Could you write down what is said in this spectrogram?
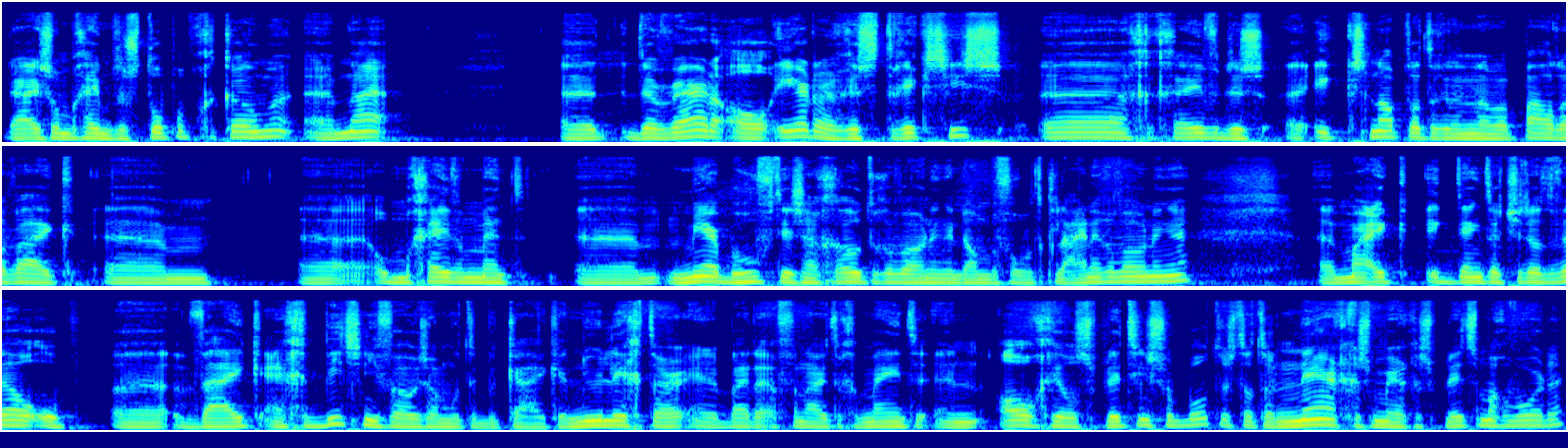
daar is op een gegeven moment een stop op gekomen. Um, nou ja, er werden al eerder restricties gegeven. Dus ik snap dat er in een bepaalde wijk um, uh, op een gegeven moment uh, meer behoefte is aan grotere woningen dan bijvoorbeeld kleinere woningen. Uh, maar ik, ik denk dat je dat wel op wijk- en gebiedsniveau zou moeten bekijken. Nu ligt er bij de, vanuit de gemeente een algeheel splitsingsverbod. Dus dat er nergens meer gesplitst mag worden.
